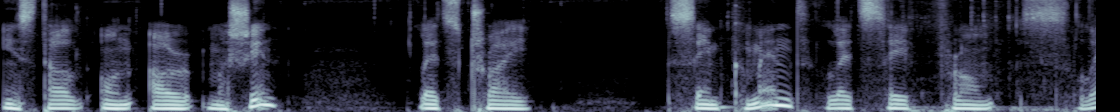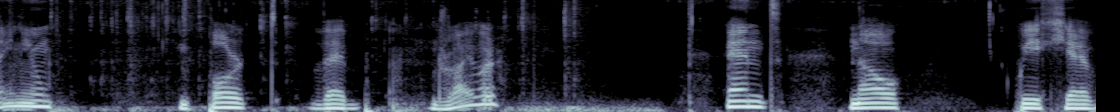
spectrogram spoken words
installed on our machine. Let's try same command. Let's say from Selenium import web driver and now we have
